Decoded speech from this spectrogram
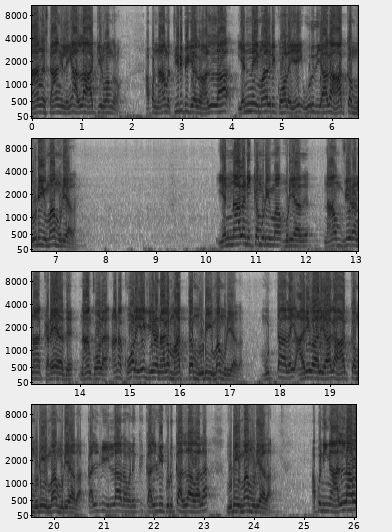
நாங்கள் ஸ்ட்ராங் இல்லைங்க அல்லாஹ் ஆக்கிடுவாங்கிறோம் அப்போ நாம் திருப்பி கேட்குறோம் அல்லாஹ் என்னை மாதிரி கோலையை உறுதியாக ஆக்க முடியுமா? முடியாதா? என்னால் நிற்க முடியுமா? முடியாது. நான் வீரனா கிடையாது நான் கோலை ஆனால் கோலையை வீரனாக மாற்ற முடியுமா முடியாதா? முட்டாளை அறிவாளியாக ஆக்க முடியுமா முடியாதா? கல்வி இல்லாதவனுக்கு கல்வி கொடுக்க அல்லாவால் முடியுமா முடியாதா? அப்போ நீங்கள் அல்லாவை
